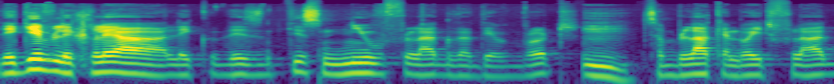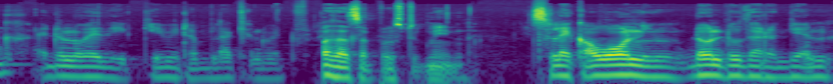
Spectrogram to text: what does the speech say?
They gave Leclerc like there's this new flag that they've brought. Mm. It's a black and white flag. I don't know why they gave it a black and white. Flag. What's that supposed to mean? It's like a warning. Don't do that again.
